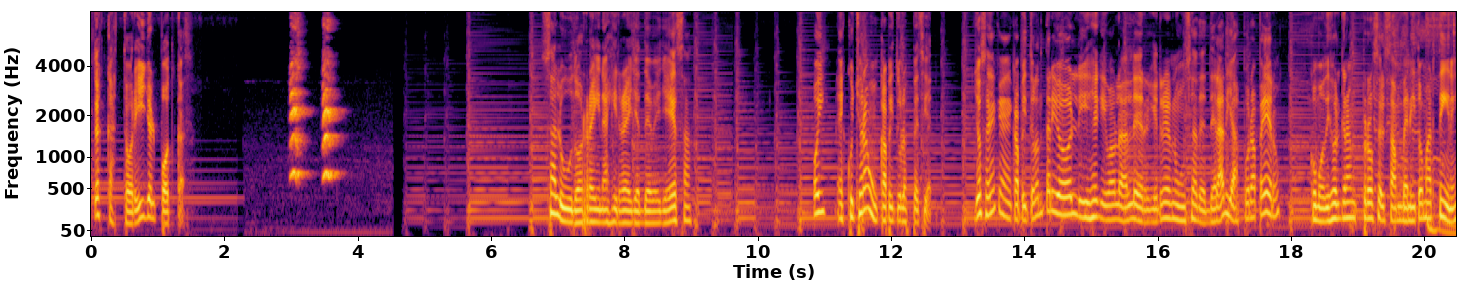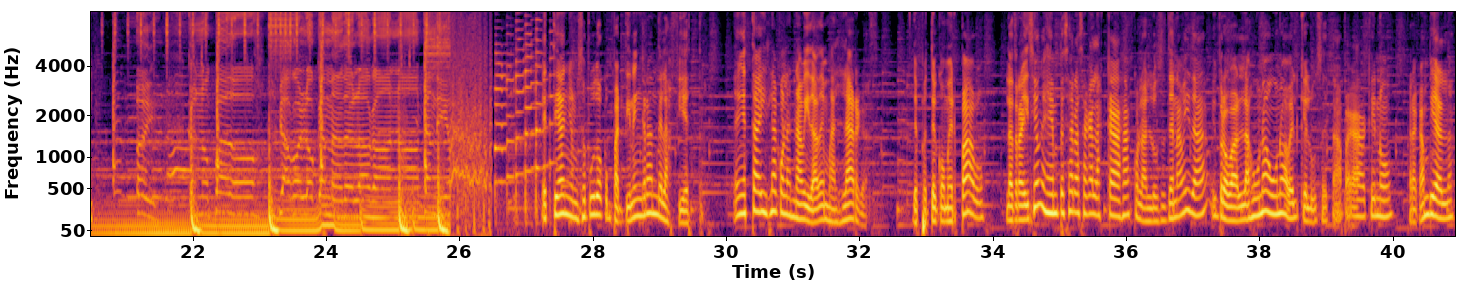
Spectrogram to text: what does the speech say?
Esto es Castorillo el podcast. Saludos, reinas y reyes de belleza. Hoy escucharán un capítulo especial. Yo sé que en el capítulo anterior dije que iba a hablar de renuncia desde la diáspora, pero, como dijo el gran prócer San Benito Martínez, este año no se pudo compartir en grande las fiestas, en esta isla con las navidades más largas. Después de comer pavo, la tradición es empezar a sacar las cajas con las luces de Navidad y probarlas una a una a ver qué luces están apagadas, qué no, para cambiarlas.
